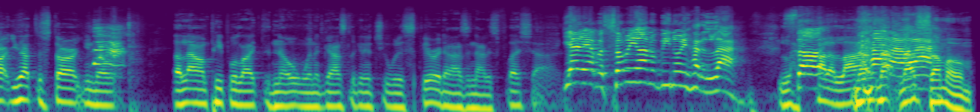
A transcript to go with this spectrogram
start. You have to start. You know, allowing people like to know when a guy's looking at you with his spirit eyes and not his flesh eyes. Yeah, yeah, but some of y'all don't be knowing how to lie. Li- how to lie. Not, how not, to not lie. some of them.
